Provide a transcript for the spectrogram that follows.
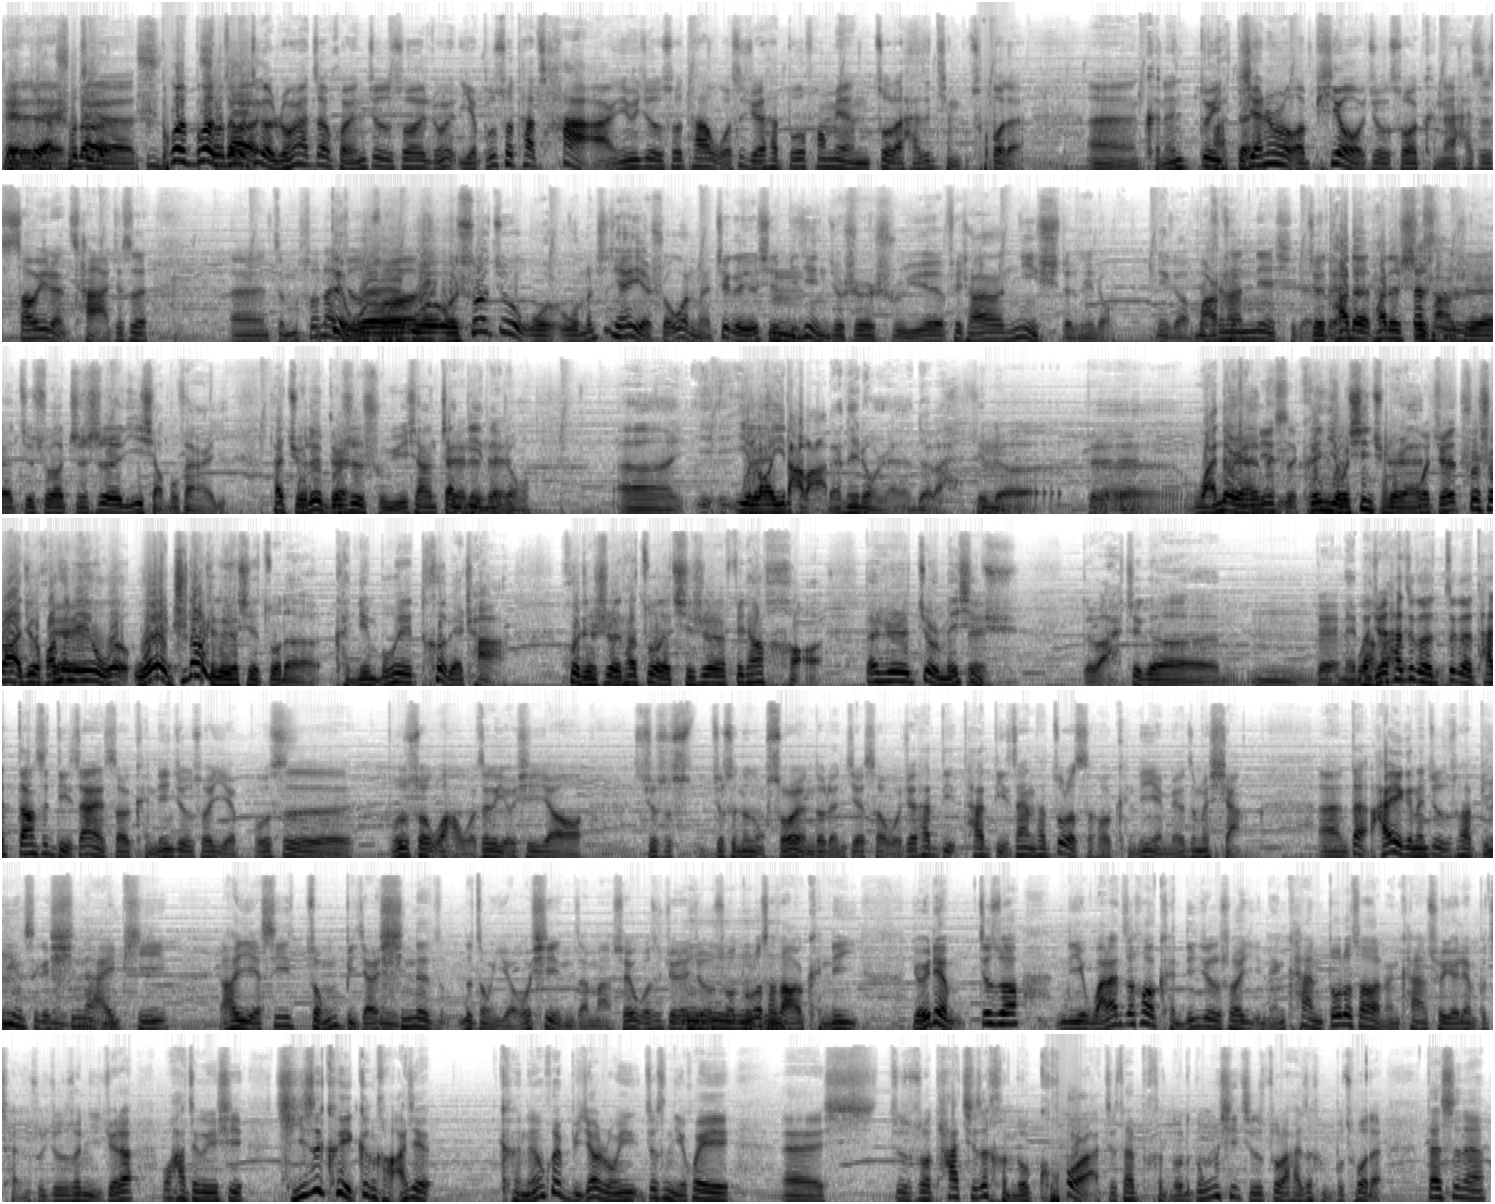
对对对，说到这个，不过不过这个这个荣耀战魂就是说荣也不是说它差啊，因为就是说它我是觉得它多方面做的还是挺不错的，嗯，可能对 general appeal 就是说可能还是稍微有点差，就是嗯怎么说呢？对我我我说就我我们之前也说过了嘛，这个游戏毕竟就是属于非常 niche 的那种那个 market，就它的它的市场是就说只是一小部分而已，它绝对不是属于像战地那种。呃，一一捞一大把的那种人，对吧？这个，对对对，玩的人跟有兴趣的人，我觉得，说实话，就是黄泽明，我我也知道这个游戏做的肯定不会特别差，或者是他做的其实非常好，但是就是没兴趣，对吧？这个，嗯，对，我觉得他这个这个他当时抵战的时候，肯定就是说也不是不是说哇，我这个游戏要就是就是那种所有人都能接受，我觉得他抵他抵战他做的时候，肯定也没有这么想。嗯，但还有一个呢，就是说它毕竟是个新的 IP，然后也是一种比较新的那种游戏，你知道吗？所以我是觉得，就是说多多少少肯定有一点，就是说你玩了之后，肯定就是说能看多多少少能看得出有点不成熟，就是说你觉得哇，这个游戏其实可以更好，而且可能会比较容易，就是你会呃，就是说它其实很多 core 啊，就是它很多的东西其实做的还是很不错的，但是呢，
